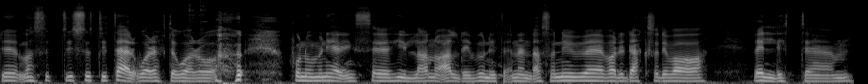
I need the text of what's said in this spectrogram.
Det, man har suttit där år efter år och på nomineringshyllan och aldrig vunnit en enda. Så nu uh, var det dags och det var väldigt, um,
